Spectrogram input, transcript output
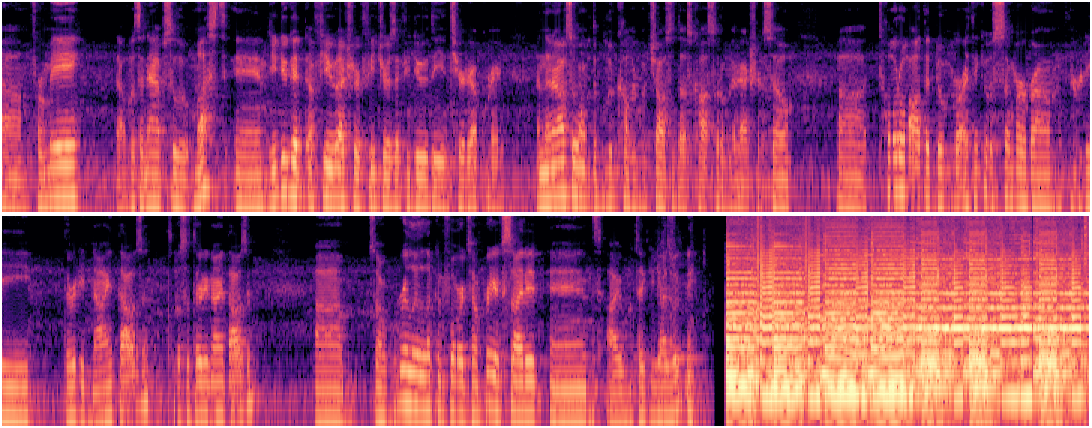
Um, for me, that was an absolute must. And you do get a few extra features if you do the interior upgrade. And then I also went with the blue color, which also does cost a little bit extra. So uh, total out the door, I think it was somewhere around 30, 39,000, close to 39,000. Um, so really looking forward to. I'm pretty excited, and I will take you guys with me.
